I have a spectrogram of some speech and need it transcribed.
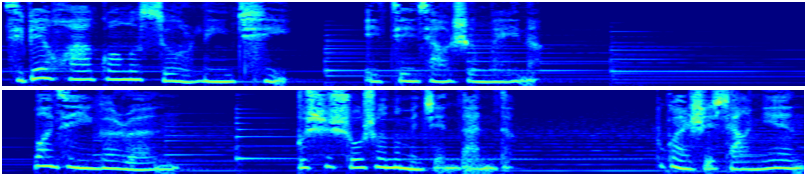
即便花光了所有力气，也见笑生微呢？忘记一个人，不是说说那么简单的。不管是想念，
